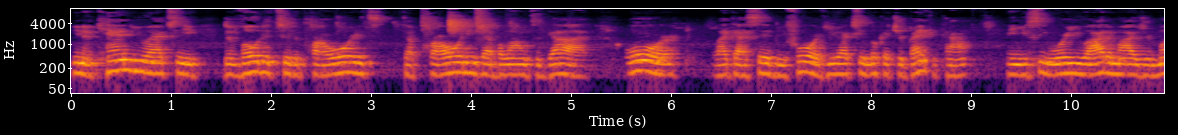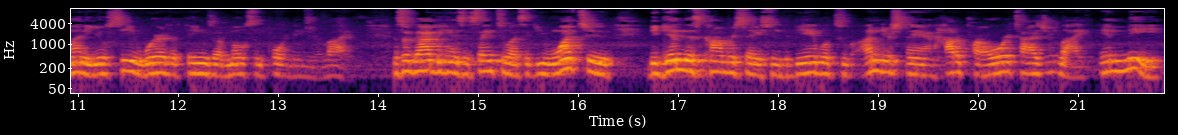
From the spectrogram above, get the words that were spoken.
You know, can you actually devote it to the priorities, the priorities that belong to God? Or, like I said before, if you actually look at your bank account and you see where you itemize your money, you'll see where the things are most important in your life. And so God begins to say to us if you want to begin this conversation to be able to understand how to prioritize your life in me,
